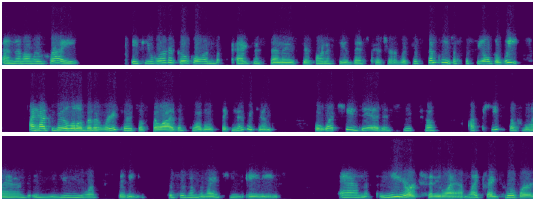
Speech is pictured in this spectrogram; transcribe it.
And then on the right, if you were to Google Agnes Denes, you're going to see this picture, which is simply just a field of wheat. I had to do a little bit of research as to why this one was significant. But what she did is she took a piece of land in New York City. This is in the 1980s. And New York City land, like Vancouver,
